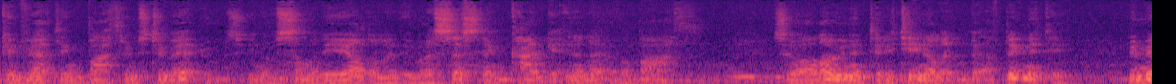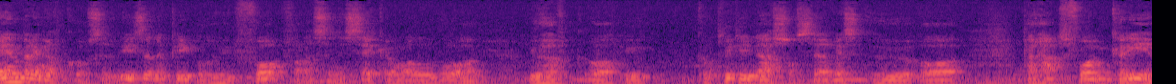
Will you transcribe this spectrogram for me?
converting bathrooms to bedrooms. You know, some of the elderly they were assisting can't get in and out of a bath. So allowing them to retain a little bit of dignity. Remembering, of course, that these are the people who fought for us in the Second World War, who have or who completed national service, who or perhaps fought in Korea,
